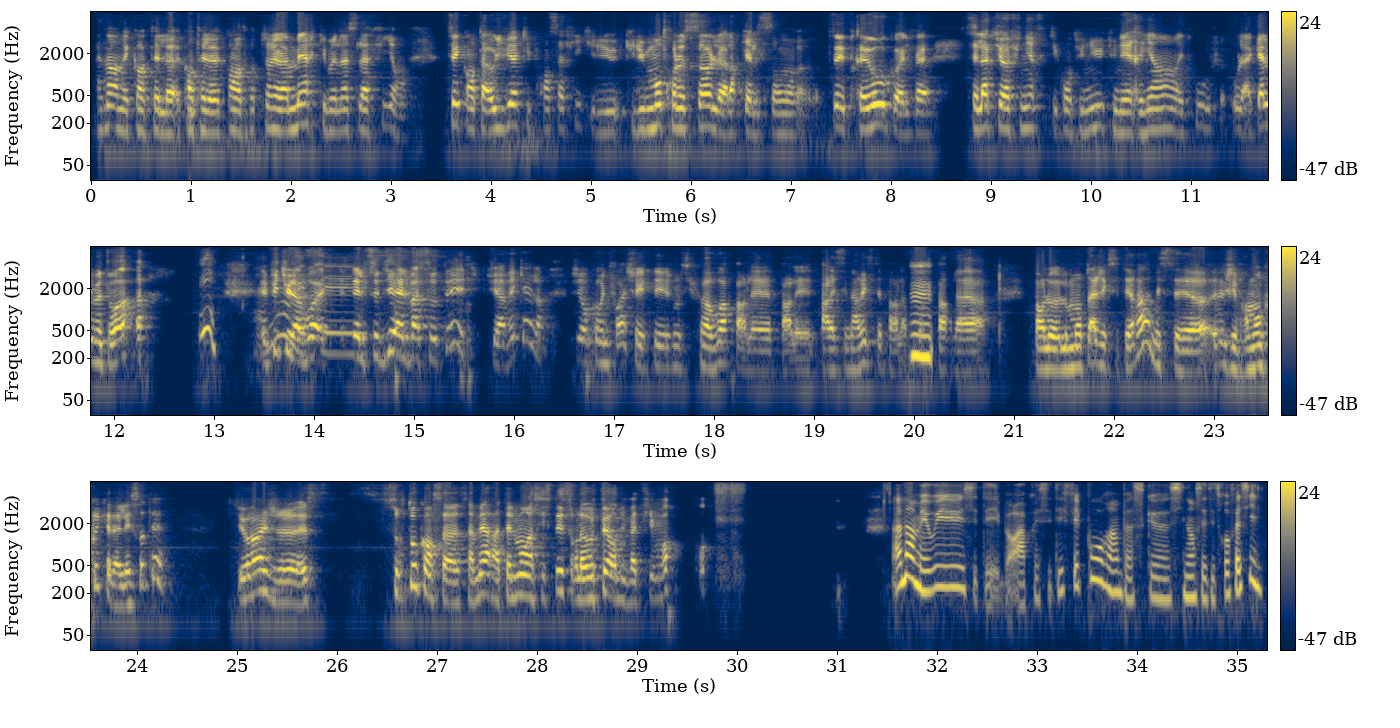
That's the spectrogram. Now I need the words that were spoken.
Ah non, mais quand elle, quand elle, quand, quand elle a la mère qui menace la fille, hein, tu sais, quand t'as Olivia qui prend sa fille, qui lui, qui lui montre le sol alors qu'elles sont, euh, tu sais, très haut, quoi. Elle fait, c'est là que tu vas finir si tu continues, tu n'es rien et tout. Oula, calme-toi. Ah et puis non, tu la vois, elle se dit, elle va sauter, et tu, tu es avec elle. J'ai encore une fois, j'ai été, je me suis fait avoir par les, par les, par les scénaristes et par la, Mm. par la, par le, le montage, etc. Mais c'est, euh, j'ai vraiment cru qu'elle allait sauter. Tu vois, je, surtout quand sa, sa mère a tellement insisté sur la hauteur du bâtiment. ah non, mais oui, oui, c'était bon après c'était fait pour, hein, parce que sinon c'était trop facile.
